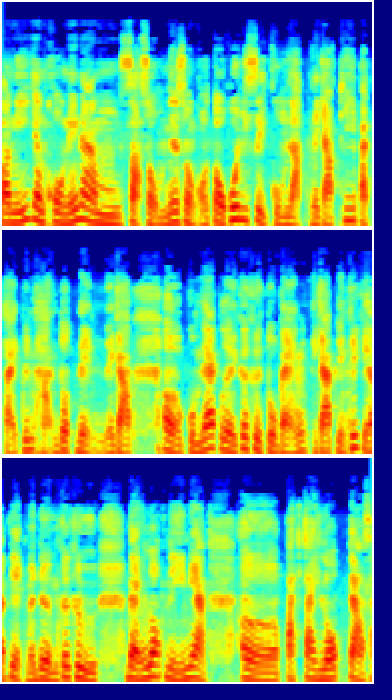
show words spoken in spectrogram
ตอนนี้ยังคงแนะนำสะสมในส่วนของตัวหุ้น 4 กลุ่มหลักนะครับ ที่ปัจจัยพื้นฐานโดดเด่นนะครับ เออกลุ่มแรกเลยก็คือตัวแบงค์นะครับ อย่างที่เคยอัปเดตเหมือนเดิมก็คือแบงค์รอบนี้เนี่ย เออปัจจัยลบ downside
